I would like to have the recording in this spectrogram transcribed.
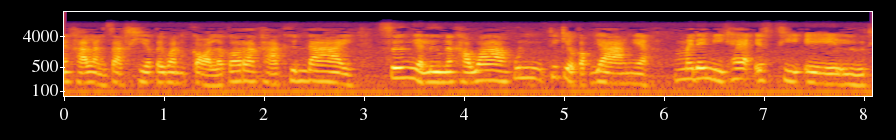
นะคะ หลังจากเชียร์ไปวันก่อนแล้วก็ราคาขึ้นได้ ซึ่งอย่าลืมนะคะว่าหุ้นที่เกี่ยวกับยางเนี่ย ไม่ได้มีแค่ STA หรือ t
